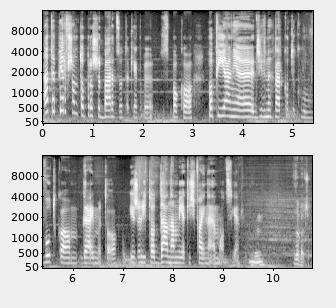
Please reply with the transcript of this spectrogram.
a tę pierwszą to proszę bardzo, tak jakby spoko. Popijanie dziwnych narkotyków wódką, grajmy to, jeżeli to da nam jakieś fajne emocje. Mhm. Zobaczymy.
